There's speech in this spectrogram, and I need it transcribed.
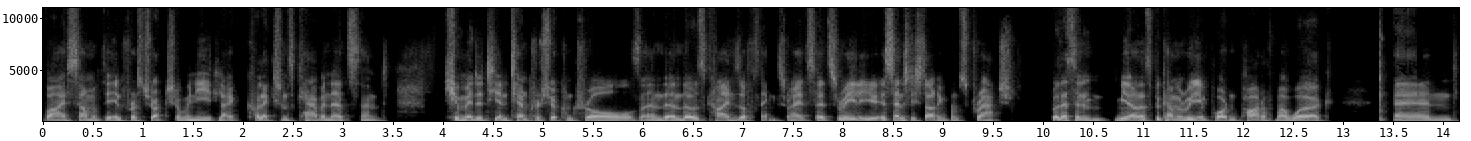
buy some of the infrastructure we need, like collections cabinets and humidity and temperature controls and, and those kinds of things, right? So it's really essentially starting from scratch. But that's an, you know, that's become a really important part of my work. And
